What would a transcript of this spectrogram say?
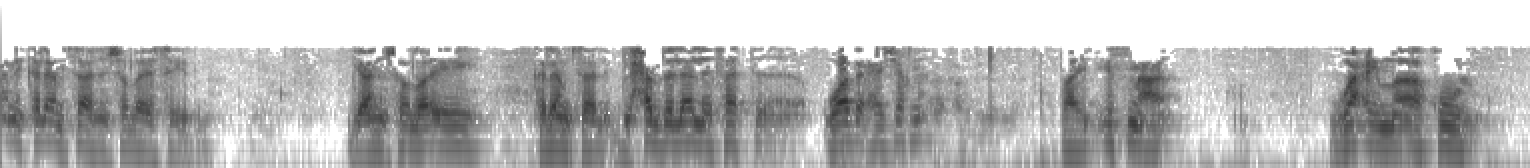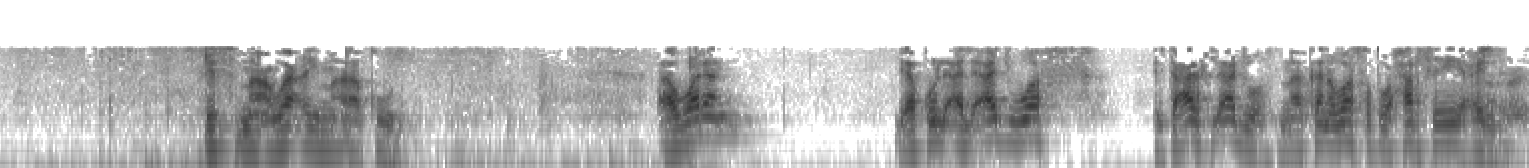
يعني كلام سهل إن شاء الله يا سيدنا. يعني إن شاء الله إيه؟ كلام سهل. الحمد لله اللي فات واضح يا شيخنا؟ الحمد لله. طيب اسمع. وعي ما أقول. اسمع وعي ما أقول. أولا يقول الأجوف أنت عارف الأجوف ما كان وسط حرف إيه؟ علة.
